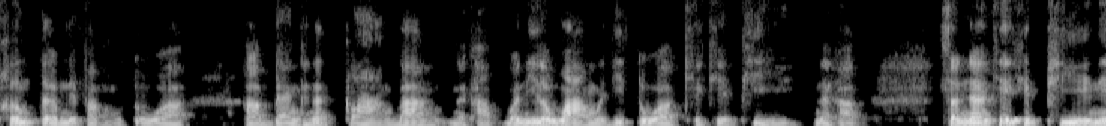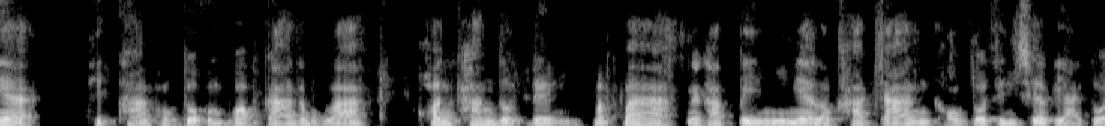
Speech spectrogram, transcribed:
เพิ่มเติมในฝั่งของตัวอ่าแบงก์ขนาดกลางบ้างนะครับ วันนี้เราวางไว้ที่ตัว KKP นะครับ สัญญาณ KKP เนี่ยทิศทางของตัวผลประกอบการต้องบอกว่า ค่อนข้างโดดเด่นมากๆนะครับ ปีนี้เนี่ยเราคาดการณ์ของตัวสินเชื่อขยายตัว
